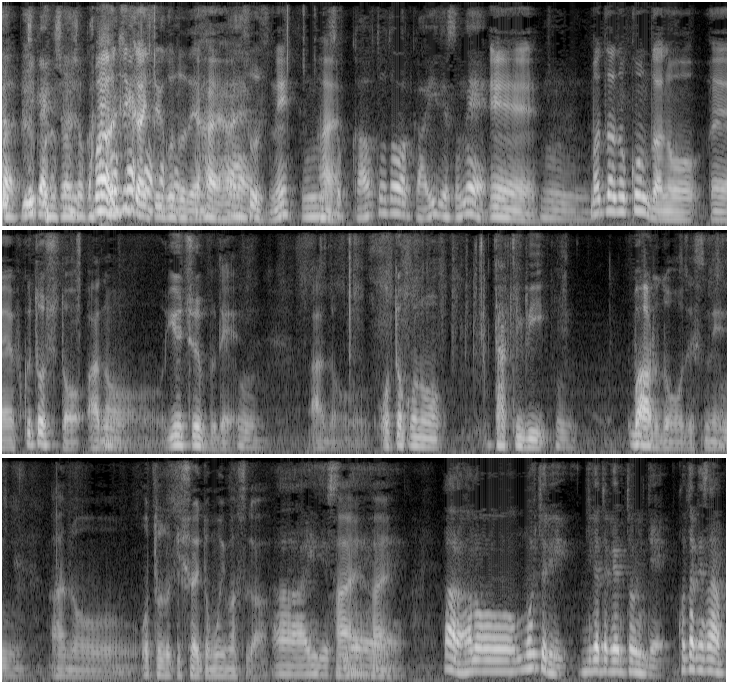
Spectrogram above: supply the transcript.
まあ、次回にしましょうか。まあ、次回ということで、はいはい、はいそうですね。うんはいそっか、アウトドアか、いいですね。ええうんまたあの、今度あの、えー福都市と、あの、YouTube で、うんあの、男の焚き火うんワールドをですね、うんあの、お届けしたいと思いますが。ああ、いいですね。はいはいだから、あのーもう一人、新潟県党員で、小竹さん、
